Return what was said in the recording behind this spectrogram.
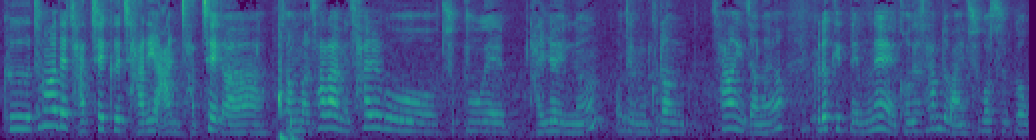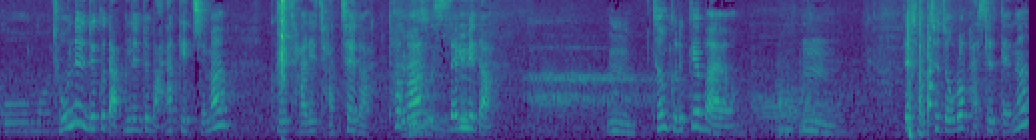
그 청와대 자체 그 자리 안 자체가 정말 사람이 살고 죽고에 달려있는 어떻게 보면 그런 상황이잖아요. 그렇기 때문에 거기서 사람도 많이 죽었을 거고 뭐 좋은 일도 있고 나쁜 일도 많았겠지만 그 자리 자체가 터가 셉니다. 아. 음, 전 그렇게 봐요. 어. 음. 근데 전체적으로 봤을 때는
